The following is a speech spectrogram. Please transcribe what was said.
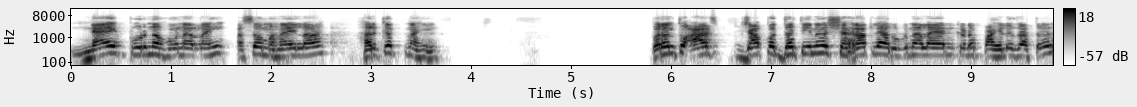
न्याय पूर्ण होणार नाही असं म्हणायला हरकत नाही. परंतु आज ज्या पद्धतीनं शहरातल्या रुग्णालयांकडे पाहिलं जातं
